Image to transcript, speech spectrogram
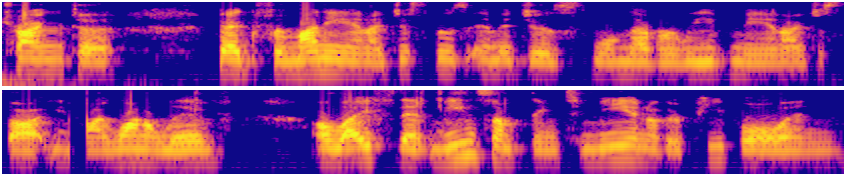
trying to beg for money. And I just, those images will never leave me. And I just thought, you know, I want to live a life that means something to me and other people. And,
